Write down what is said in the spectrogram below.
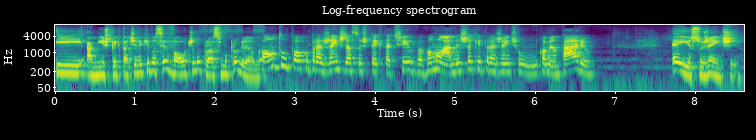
E a minha expectativa é que você volte no próximo programa. Conta um pouco pra gente da sua expectativa. Vamos lá, deixa aqui pra gente um comentário. É isso, gente.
